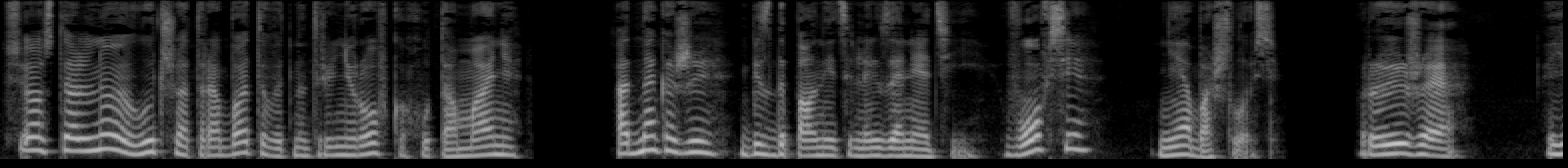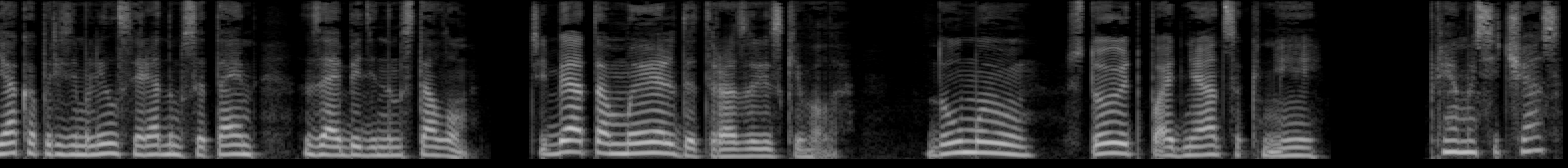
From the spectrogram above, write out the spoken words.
Все остальное лучше отрабатывать на тренировках у Тамани. Однако же без дополнительных занятий вовсе не обошлось. «Рыжая!» Яко приземлился рядом с Этайн за обеденным столом. «Тебя там Эльдет разыскивала. Думаю, стоит подняться к ней». «Прямо сейчас?»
